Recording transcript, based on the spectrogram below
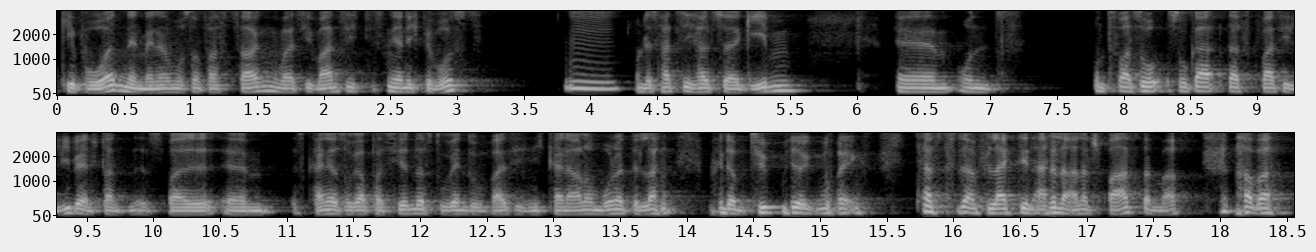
gewordenen Männern, muss man fast sagen, weil sie waren sich dessen ja nicht bewusst. Mhm. Und es hat sich halt so ergeben. Ähm, und, und zwar so, sogar, dass quasi Liebe entstanden ist, weil ähm, es kann ja sogar passieren, dass du, wenn du, weiß ich nicht, keine Ahnung, monatelang mit einem Typen irgendwo hängst, dass du dann vielleicht den einen oder anderen Spaß dann machst. Aber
